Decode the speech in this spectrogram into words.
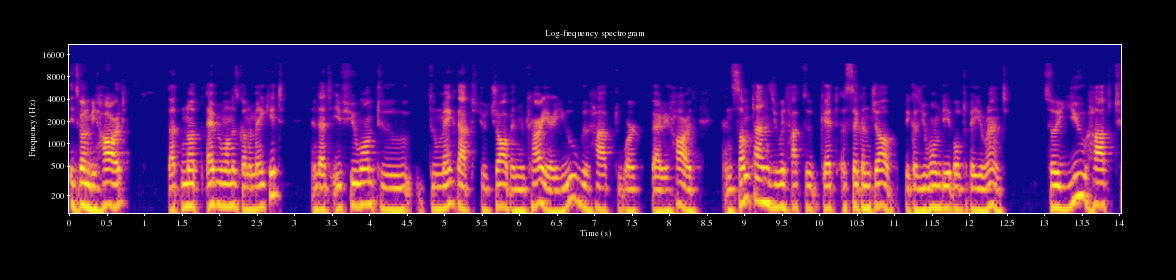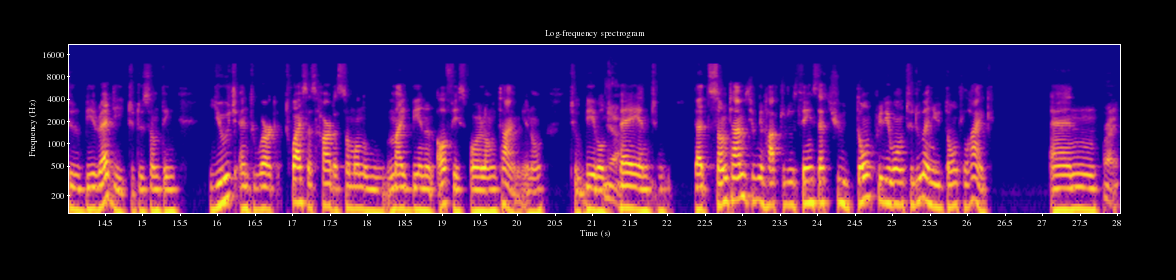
it's going to be hard, that not everyone is going to make it, and that if you want to to make that your job and your career, you will have to work very hard. And sometimes you will have to get a second job because you won't be able to pay your rent. So you have to be ready to do something huge and to work twice as hard as someone who might be in an office for a long time, you know, to be able to yeah, pay and to that sometimes you will have to do things that you don't really want to do and you don't like. And right.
